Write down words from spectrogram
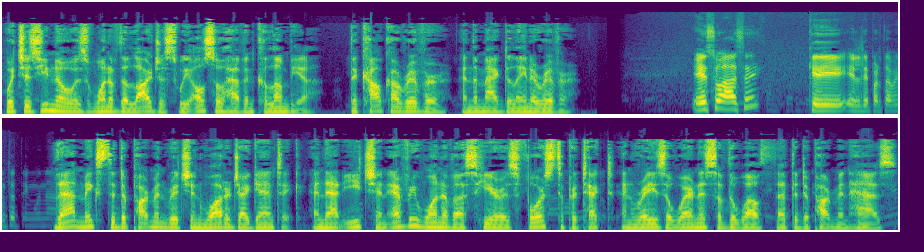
which as you know is one of the largest we also have in Colombia, the Cauca River and the Magdalena River. Eso hace que el departamento tenga una That makes the department rich in water gigantic, and that each and every one of us here is forced to protect and raise awareness of the wealth that the department has,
